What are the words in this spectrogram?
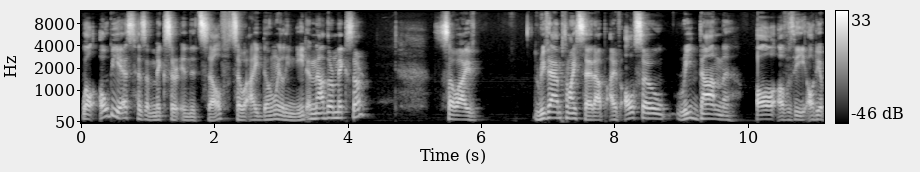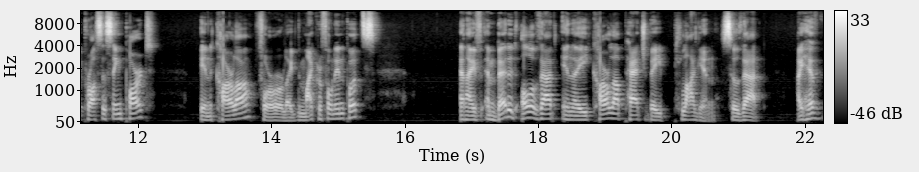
well, OBS has a mixer in itself, so I don't really need another mixer. So I've revamped my setup. I've also redone all of the audio processing part in Carla for like the microphone inputs. And I've embedded all of that in a Carla Patch Bay plugin so that I have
